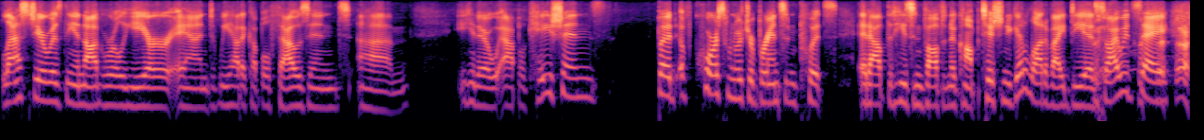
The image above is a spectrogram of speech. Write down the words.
Last year was the inaugural year, and we had a couple thousand, um, you know, applications but of course, when Richard Branson puts it out that he's involved in a competition, you get a lot of ideas. So I would say, I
